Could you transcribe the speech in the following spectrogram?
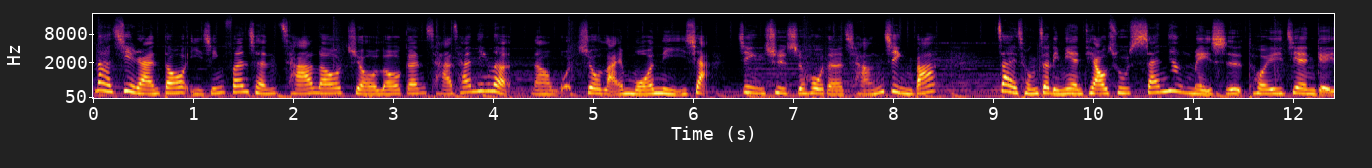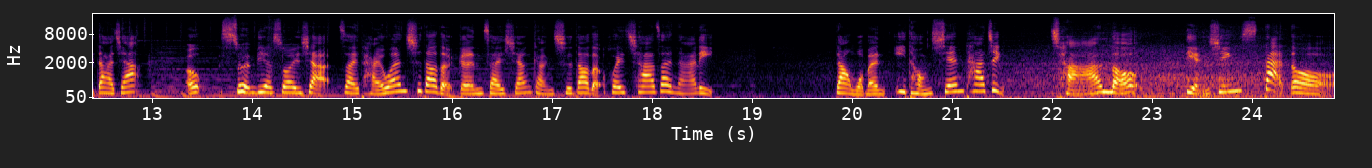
那既然都已经分成茶楼、酒楼跟茶餐厅了，那我就来模拟一下进去之后的场景吧。再从这里面挑出三样美食推荐给大家。哦，顺便说一下，在台湾吃到的跟在香港吃到的会差在哪里？让我们一同先踏进茶楼，点心 start。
